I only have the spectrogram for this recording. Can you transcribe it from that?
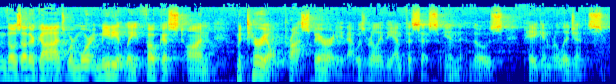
those other gods were more immediately focused on material prosperity. That was really the emphasis in those pagan religions.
